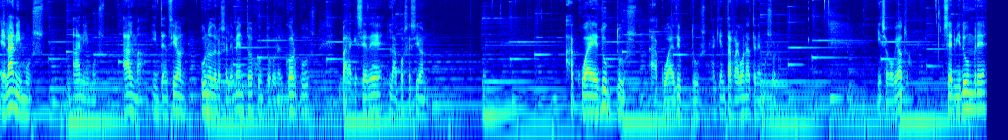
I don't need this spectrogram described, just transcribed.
El animus, animus, alma, intención, uno de los elementos junto con el corpus para que se dé la posesión. Aquaeductus, aquaeductus, aquí en Tarragona tenemos uno. Y en Segovia otro servidumbre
